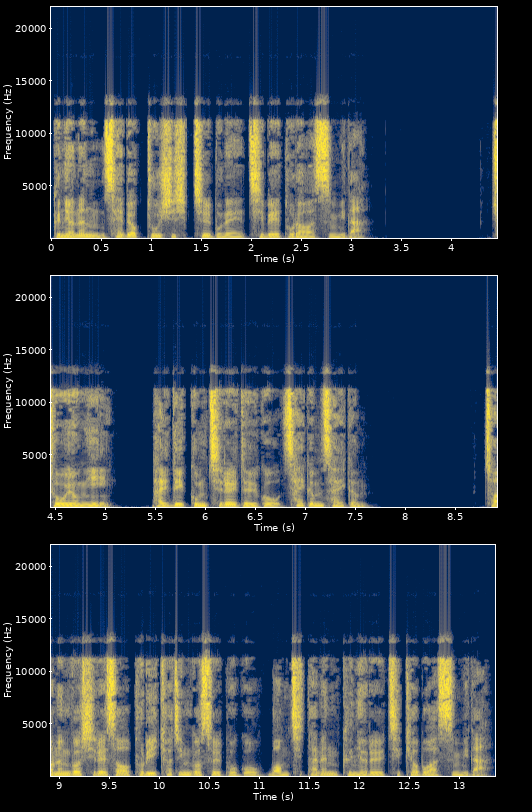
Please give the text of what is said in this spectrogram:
그녀는 새벽 2시 17분에 집에 돌아왔습니다. 조용히 발 뒤꿈치를 들고 살금살금. 저는 거실에서 불이 켜진 것을 보고 멈칫하는 그녀를 지켜보았습니다.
